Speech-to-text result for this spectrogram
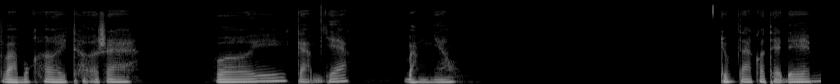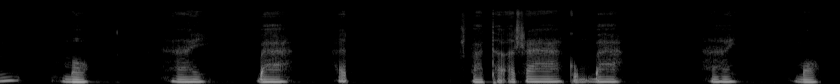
và một hơi thở ra với cảm giác bằng nhau. Chúng ta có thể đếm một, hai, ba, hít và thở ra cũng ba, hai, một.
